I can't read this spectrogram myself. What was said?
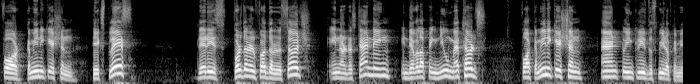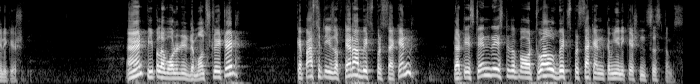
for communication takes place, there is further and further research in understanding in developing new methods for communication and to increase the speed of communication. And people have already demonstrated capacities of terabits per second that is 10 raised to the power 12 bits per second communication systems.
